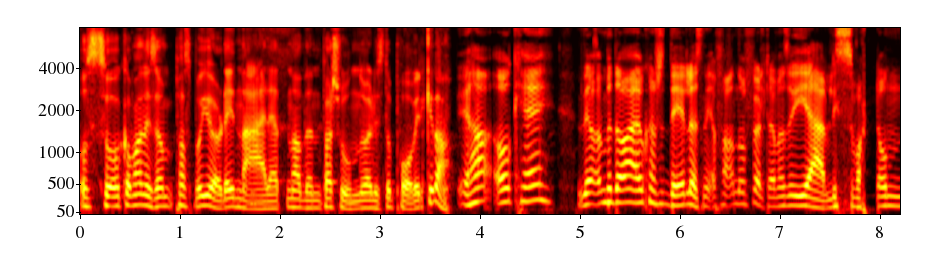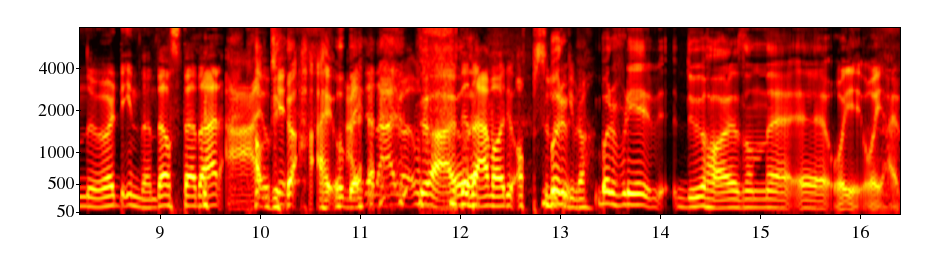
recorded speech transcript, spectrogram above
og så kan man liksom passe på å gjøre det i nærheten av den personen du har lyst til å påvirke, da. Ja, ok. Det, men da er jo kanskje det løsningen. Faen, nå følte jeg meg så jævlig svart og nerd innvendig. Ass. Det der er jo Ja, du ikke er jo Nei, det. det der, var- Du er jo det det. der var jo absolutt ikke bra. Bare, bare fordi du har en sånn eh, Oi, oi, jeg,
